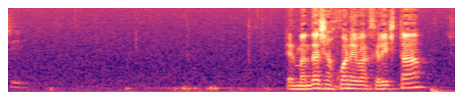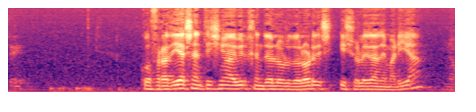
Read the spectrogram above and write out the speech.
Sí. Hermandad San Juan Evangelista. Sí. Cofradía Santísima Virgen de los Dolores y Soledad de María. No.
